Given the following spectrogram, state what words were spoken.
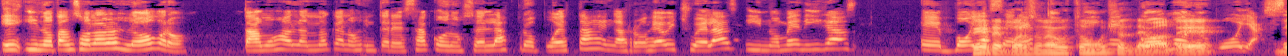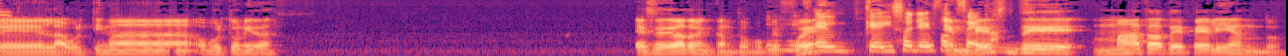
Y, no tan solo los logros, estamos hablando que nos interesa conocer las propuestas en arroz y habichuelas y no me digas eh, voy a hacer por eso me gustó mucho el debate de la última oportunidad ese debate me encantó porque fue el que hizo Jay Fonseca. En vez de mátate peleando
